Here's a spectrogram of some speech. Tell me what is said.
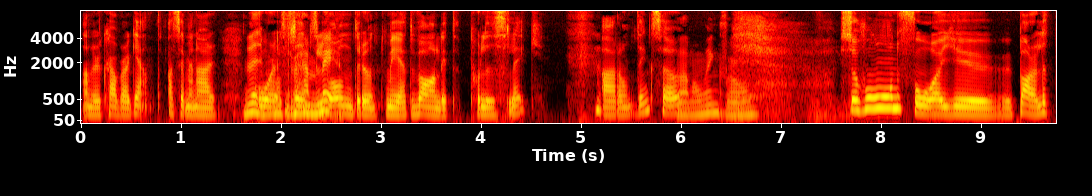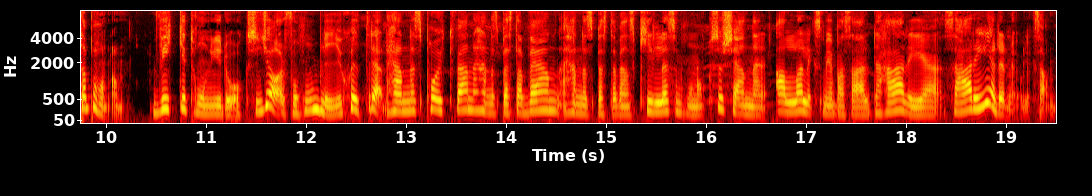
undercover-agent. Alltså jag menar, Nej, går James hemlig. Bond runt med ett vanligt polislägg? I don't think so. I don't think so. Så hon får ju bara lita på honom. Vilket hon ju då också gör, för hon blir ju skiträdd. Hennes pojkvän, hennes bästa vän, hennes bästa väns kille som hon också känner. Alla liksom är bara så här, det här är, så här är det nu liksom.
